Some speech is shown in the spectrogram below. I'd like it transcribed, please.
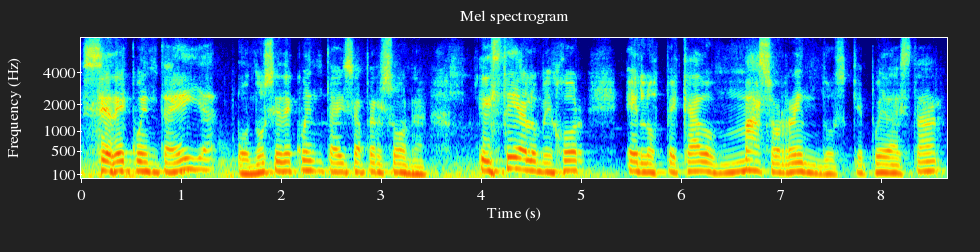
Se dé cuenta ella o no se dé cuenta esa persona, esté a lo mejor en los pecados más horrendos que pueda estar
